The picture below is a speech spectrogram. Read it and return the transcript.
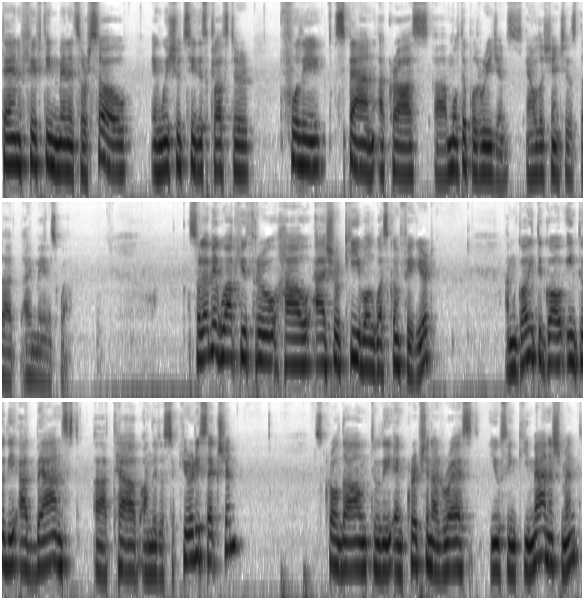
10, 15 minutes or so, and we should see this cluster fully span across uh, multiple regions and all the changes that I made as well. So let me walk you through how Azure Key Vault was configured. I'm going to go into the Advanced uh, tab under the Security section, scroll down to the Encryption at Rest using Key Management,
